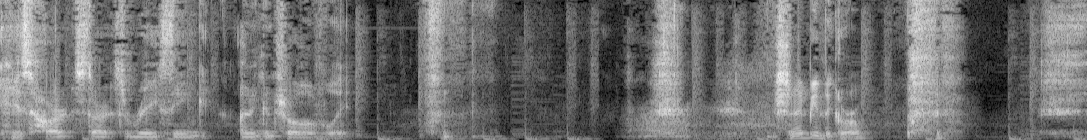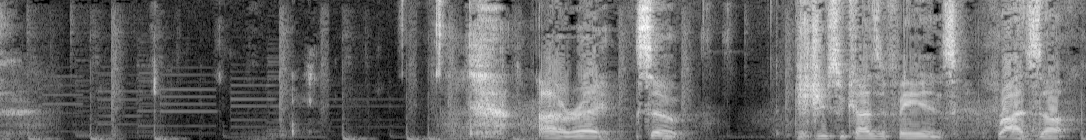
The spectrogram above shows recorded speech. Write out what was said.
his heart starts racing uncontrollably. Should I be the girl? All right, so Jujutsu Kaisen fans, rise up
